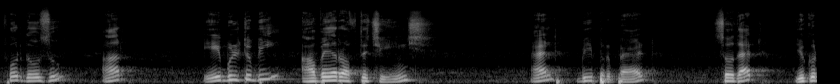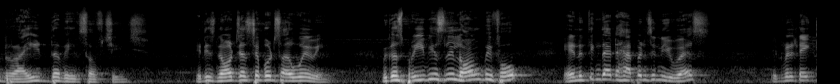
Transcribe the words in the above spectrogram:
for those who are able to be aware of the change and be prepared so that you could ride the waves of change. It is not just about surviving. Because previously, long before, anything that happens in the US, it will take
